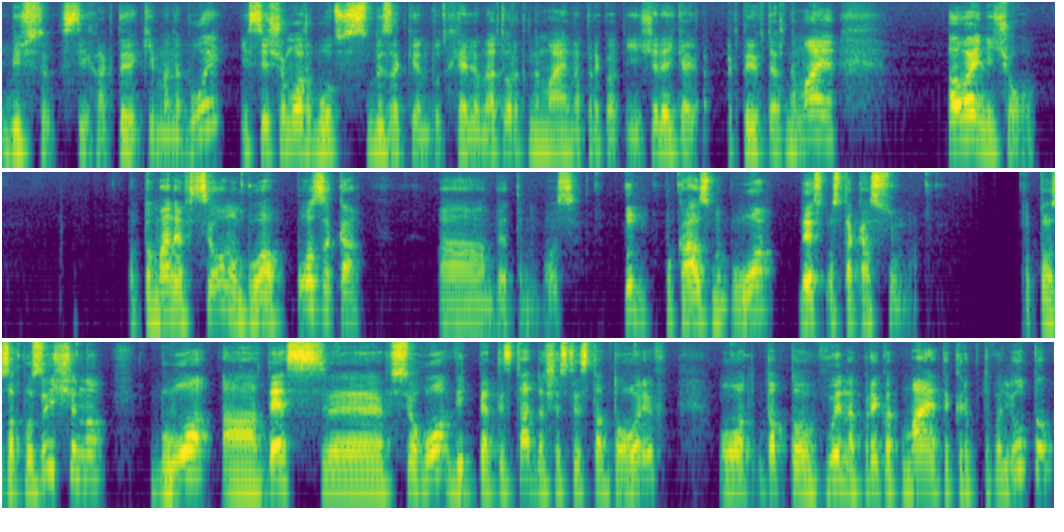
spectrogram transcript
більше всіх активів, які в мене були, і всі, що можна було сюди закинути. Тут Helium Network немає, наприклад, і ще деяких активів теж немає. Але нічого. Тобто, в мене в цілому була позика. А, Де там ось? Тут показано було десь ось така сума. Тобто запозичено було а, десь е, всього від 500 до 600 доларів. От, Тобто, ви, наприклад, маєте криптовалюту,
